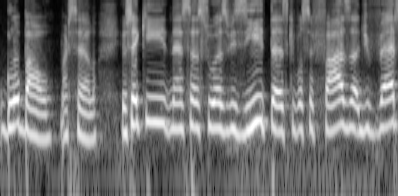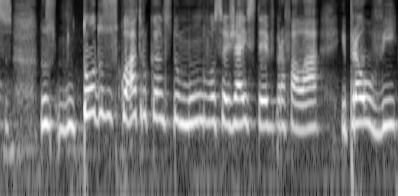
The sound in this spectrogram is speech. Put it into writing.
global, Marcelo? Eu sei que nessas suas visitas que você faz a diversos, nos, em todos os quatro cantos do mundo, você já esteve para falar e para ouvir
